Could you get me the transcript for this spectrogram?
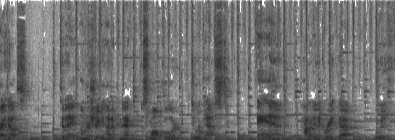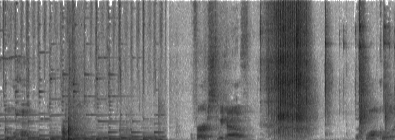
Bright House. Today I'm going to show you how to connect a swamp cooler to a Nest and how to integrate that with Google Home. First we have the swamp cooler.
